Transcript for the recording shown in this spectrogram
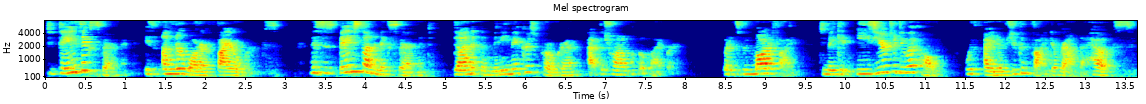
Today's experiment is underwater fireworks. This is based on an experiment done at the Mini Makers program at the Toronto Public Library, but it's been modified to make it easier to do at home with items you can find around the house.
